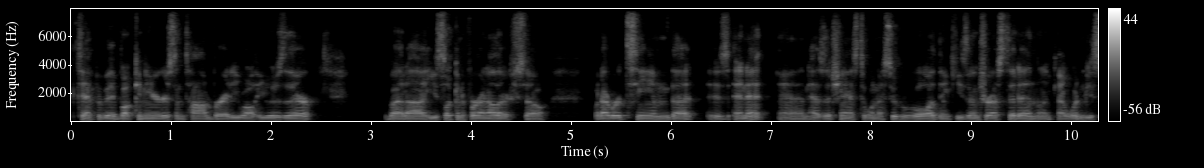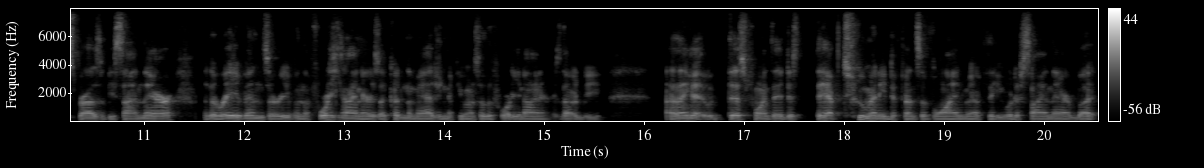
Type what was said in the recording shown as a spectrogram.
the Tampa Bay Buccaneers and Tom Brady while he was there, but uh, he's looking for another. So whatever team that is in it and has a chance to win a Super Bowl, I think he's interested in. Like, I wouldn't be surprised if he signed there or the Ravens or even the 49ers. I couldn't imagine if he went to the 49ers. That would be, I think at this point, they just, they have too many defensive linemen if he would have signed there. But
